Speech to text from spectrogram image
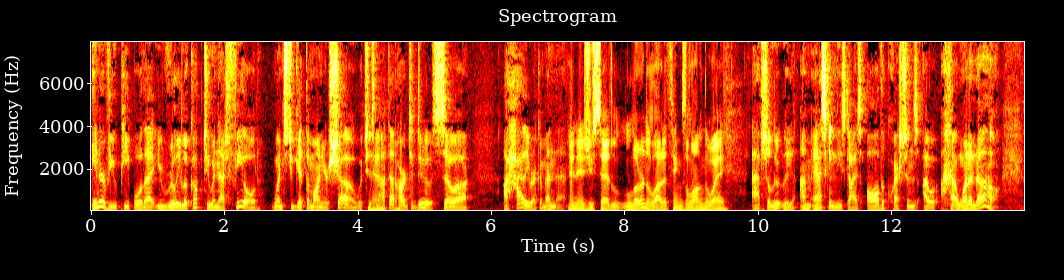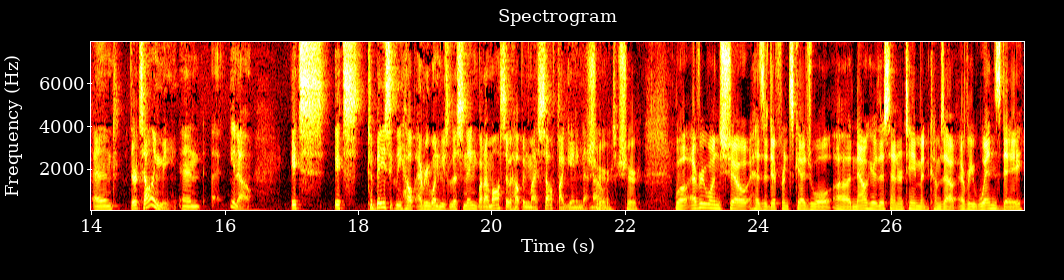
interview people that you really look up to in that field once you get them on your show, which is Yeah. not that hard to do. So uh, I highly recommend that. And as you said, learn a lot of things along the way. Absolutely. I'm asking these guys all the questions I, want to know, and they're telling me. And, uh, you know, it's it's to basically help everyone who's listening, but I'm also helping myself by gaining that Sure, knowledge. sure. Well, everyone's show has a different schedule. Uh, now, Hear This Entertainment comes out every Wednesday.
